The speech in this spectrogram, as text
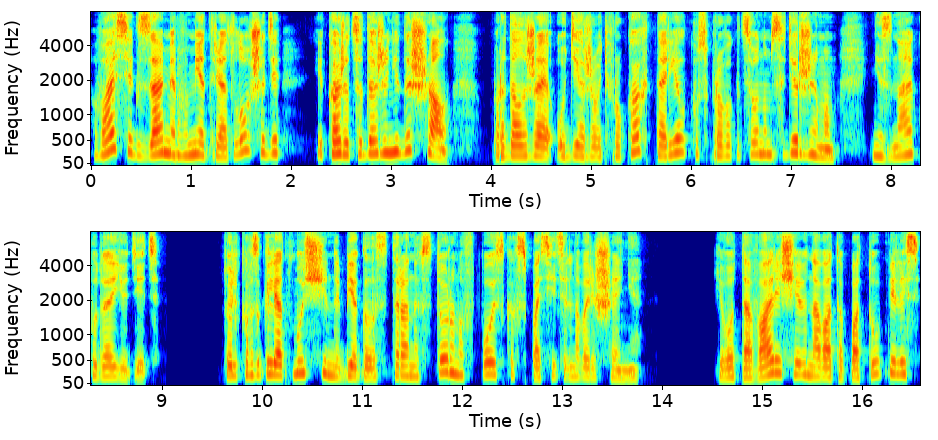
Васик замер в метре от лошади и, кажется, даже не дышал, продолжая удерживать в руках тарелку с провокационным содержимым, не зная, куда ее деть. Только взгляд мужчины бегал из стороны в сторону в поисках спасительного решения. Его товарищи виновато потупились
